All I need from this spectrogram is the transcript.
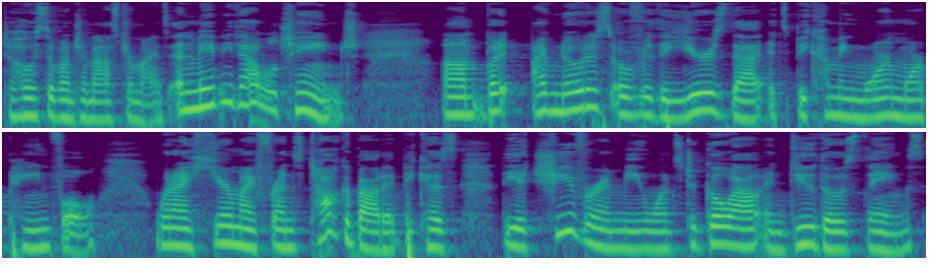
to host a bunch of masterminds. And maybe that will change. Um, but I've noticed over the years that it's becoming more and more painful when I hear my friends talk about it because the achiever in me wants to go out and do those things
